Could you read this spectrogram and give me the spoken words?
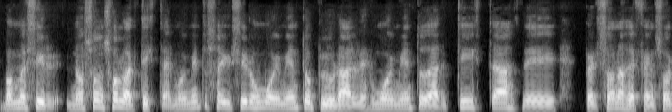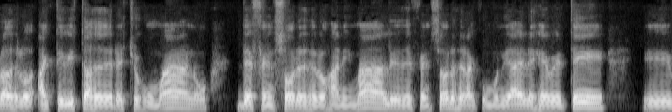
vamos a decir, no son solo artistas. El movimiento San Isidro es un movimiento plural, es un movimiento de artistas, de personas defensoras de los activistas de derechos humanos, defensores de los animales, defensores de la comunidad LGBT. Eh,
